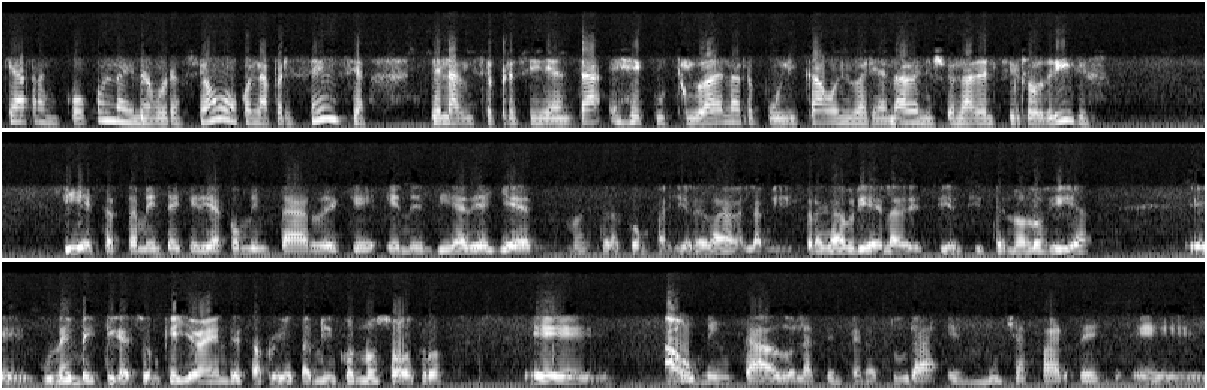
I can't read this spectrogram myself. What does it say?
que arrancó con la inauguración o con la presencia de la vicepresidenta ejecutiva de la República Bolivariana de Venezuela, Delcy Rodríguez. Sí, exactamente. Quería comentar de que en el día de ayer nuestra compañera, la, ministra Gabriela de Ciencia y Tecnología, eh, una investigación que lleva en desarrollo también con nosotros, eh, ha aumentado la temperatura en muchas partes eh,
